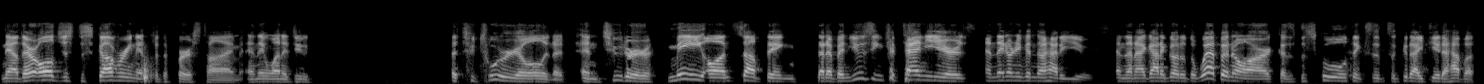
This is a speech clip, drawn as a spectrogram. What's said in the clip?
Now they're all just discovering it for the first time and they want to do a tutorial and, a, and tutor me on something that I've been using for 10 years and they don't even know how to use. And then I got to go to the webinar because the school thinks it's a good idea to have a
